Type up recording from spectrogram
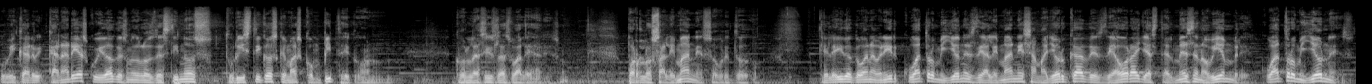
ubicar? Canarias, cuidado, que es uno de los destinos turísticos que más compite con, con las Islas Baleares, por los alemanes sobre todo que he leído que van a venir 4 millones de alemanes a Mallorca desde ahora y hasta el mes de noviembre. 4 millones.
